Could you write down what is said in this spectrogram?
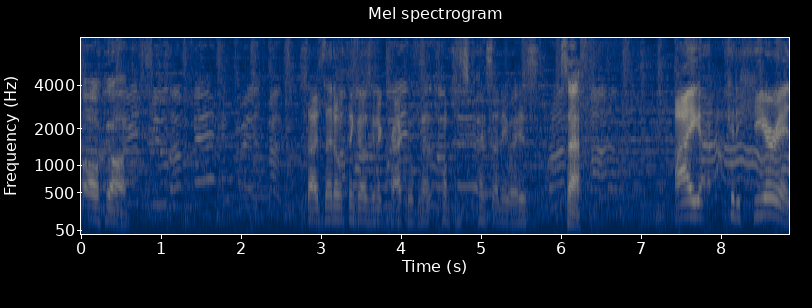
Oh, God. Besides, I don't think I was gonna crack open that pumpkin spice anyways. Seth. I could hear it.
